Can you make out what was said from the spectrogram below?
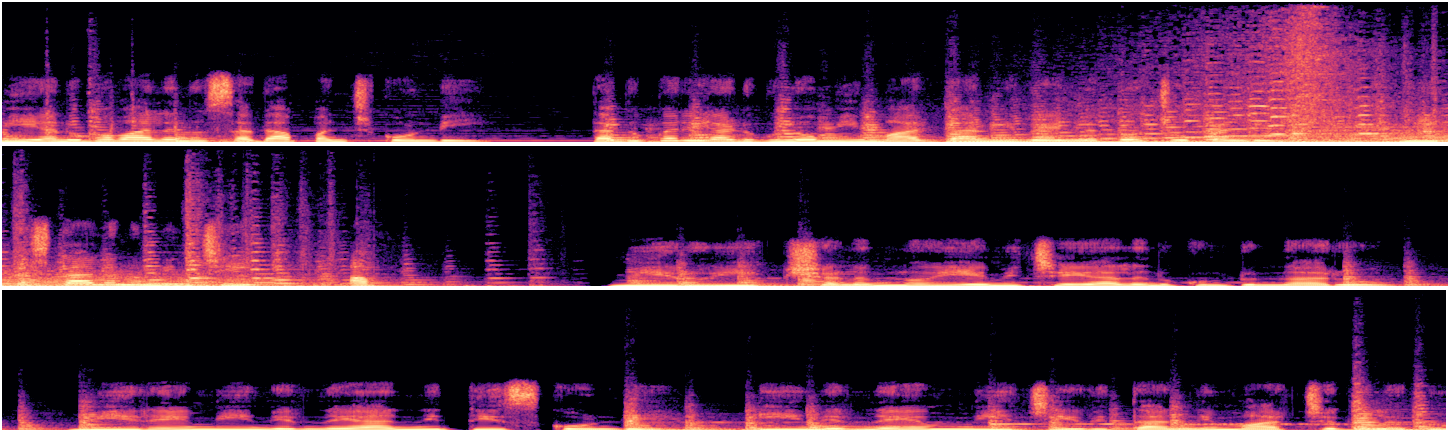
మీ అనుభవాలను సదా పంచుకోండి. తదుపరి అడుగులో మీ మార్గాన్ని వేళ్ళతో చూపండి. మీ కష్టాలను మించి అప్ మీరు ఈ క్షణంలో ఏమి చేయాలనుకుంటున్నారు? మీరే మీ నిర్ణయాన్ని తీసుకోండి. ఈ నిర్ణయం మీ జీవితాన్ని మార్చగలదు.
